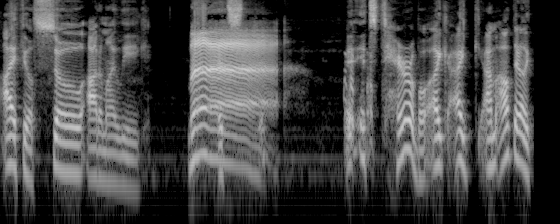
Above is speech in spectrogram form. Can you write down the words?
I feel so out of my league. It's, it, it's terrible. Like I, I'm out there like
